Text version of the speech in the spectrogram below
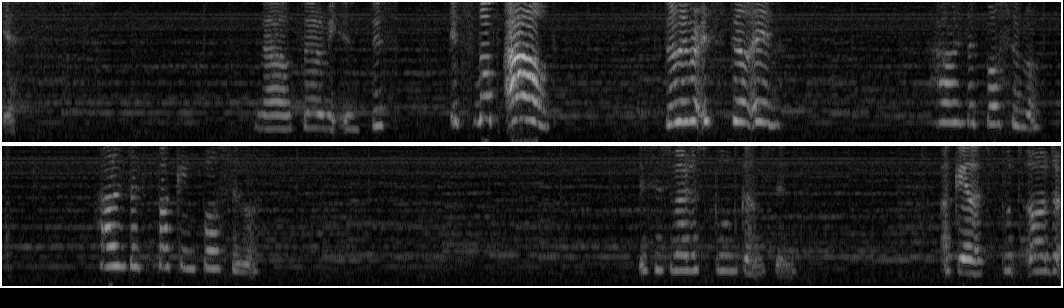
Yes. Now tell me, is this... It's not out! The liver is still in. How is that possible? How is that fucking possible? This is where the spoon comes in. Okay, let's put all the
